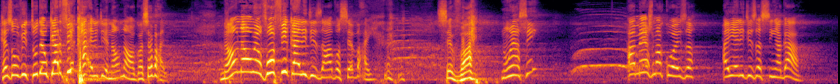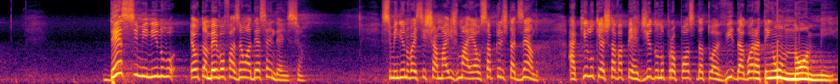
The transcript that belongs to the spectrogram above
resolvi tudo, eu quero ficar. Ele diz: não, não, agora você vai. Não, não, eu vou ficar. Ele diz: ah, você vai. Você vai. Não é assim? A mesma coisa. Aí ele diz assim: H, desse menino eu também vou fazer uma descendência. Esse menino vai se chamar Ismael. Sabe o que ele está dizendo? Aquilo que estava perdido no propósito da tua vida agora tem um nome.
